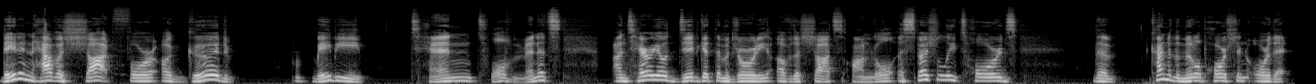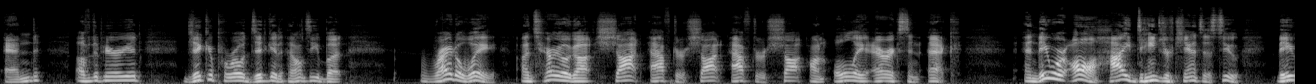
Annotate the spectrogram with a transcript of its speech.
they didn't have a shot for a good maybe 10, 12 minutes, Ontario did get the majority of the shots on goal, especially towards the kind of the middle portion or the end of the period. Jacob Perreault did get a penalty, but right away, Ontario got shot after shot after shot on Olle Eriksson Ek. And they were all high danger chances too. They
